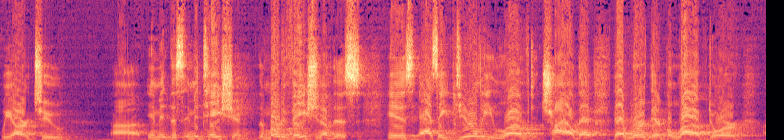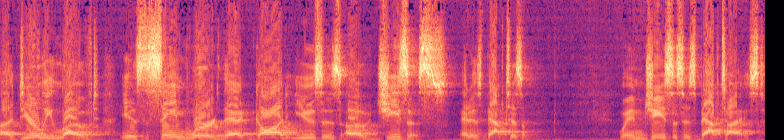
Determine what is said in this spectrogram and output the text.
We are to uh, imi- this imitation, the motivation of this is as a dearly loved child. That, that word there, beloved or uh, dearly loved, is the same word that God uses of Jesus at his baptism. When Jesus is baptized,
